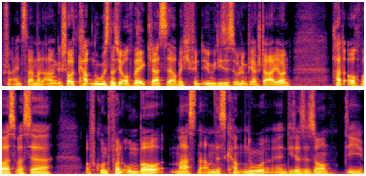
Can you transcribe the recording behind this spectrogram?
schon ein, zwei Mal angeschaut. Camp Nou ist natürlich auch Weltklasse, aber ich finde irgendwie dieses Olympiastadion hat auch was, was ja aufgrund von Umbaumaßnahmen des Camp Nou in dieser Saison die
